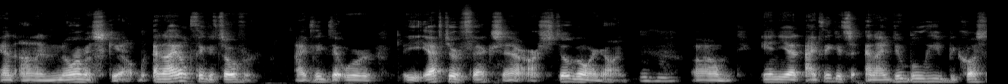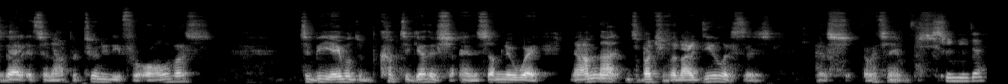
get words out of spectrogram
and on an enormous scale. And I don't think it's over. I think that we're, the after effects are, still going on. hmm Um, and yet, I think it's, and I do believe because of that, it's an opportunity for all of us to be able to come together in some new way. Now, I'm not as much of an idealist as what's her name? Sunita.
